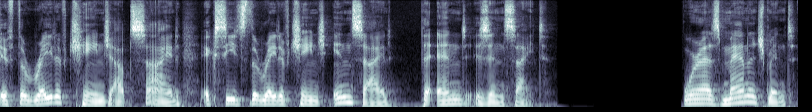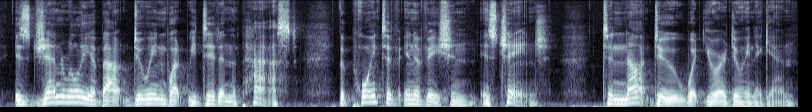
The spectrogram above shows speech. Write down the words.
if the rate of change outside exceeds the rate of change inside, the end is in sight. Whereas management is generally about doing what we did in the past, the point of innovation is change, to not do what you are doing again.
